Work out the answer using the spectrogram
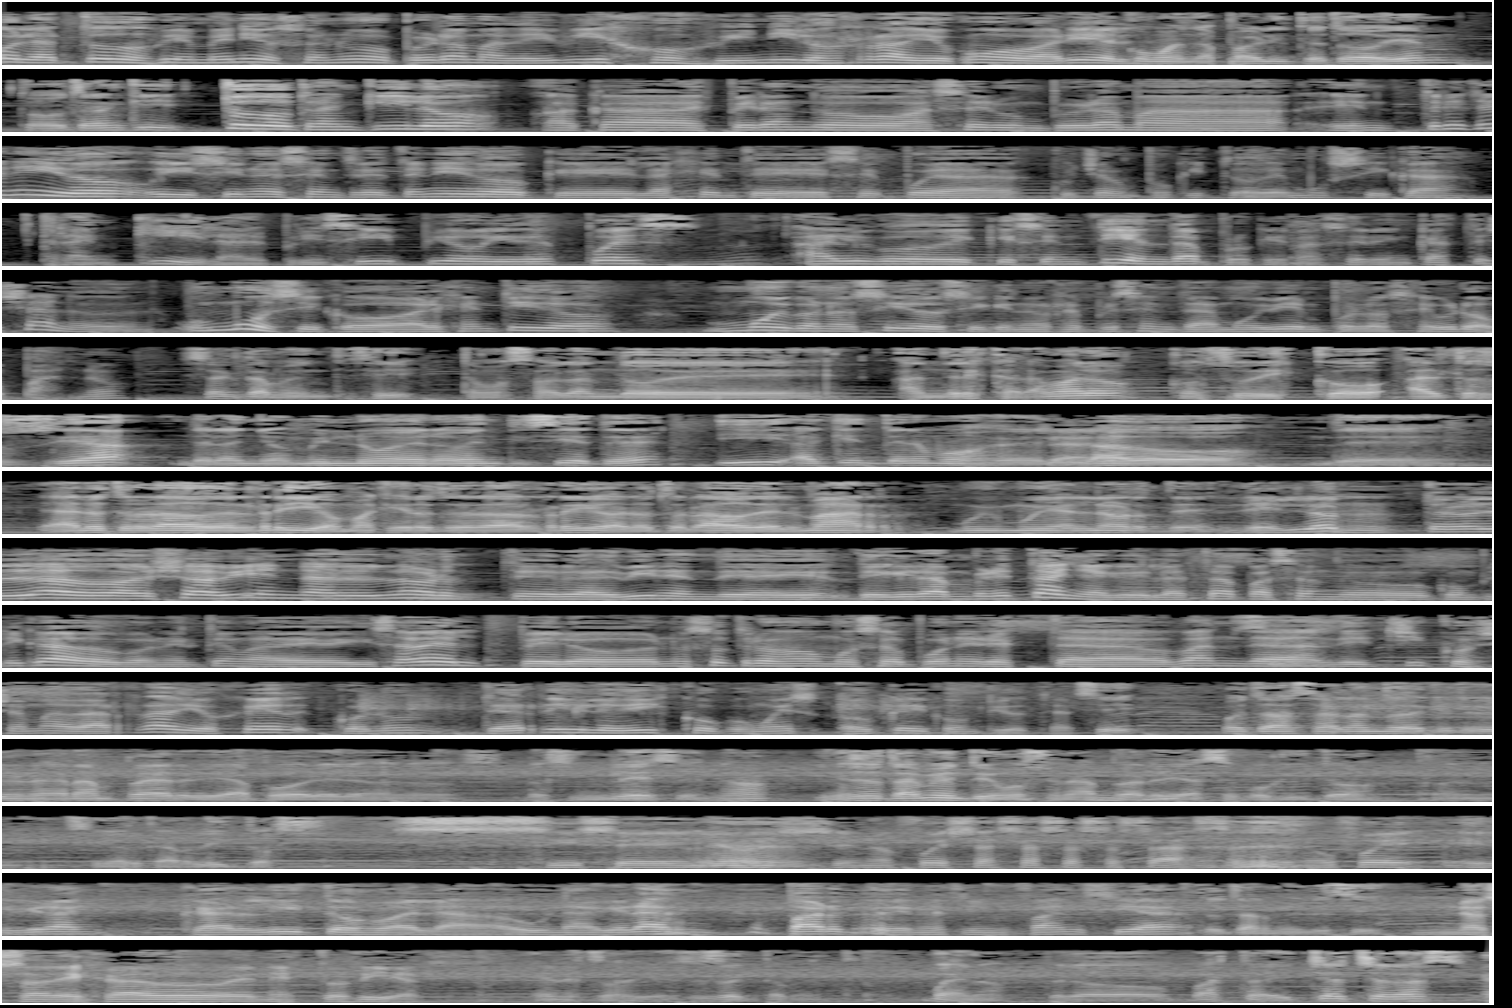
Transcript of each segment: Hola a todos, bienvenidos a un nuevo programa de Viejos Vinilos Radio. ¿Cómo va Ariel? ¿Cómo andas, Pablito? ¿Todo bien? ¿Todo tranqui? Todo tranquilo, acá esperando hacer un programa entretenido y si no es entretenido que la gente se pueda escuchar un poquito de música tranquila al principio y después algo de que se entienda, porque va a ser en castellano, un músico argentino muy conocidos y que nos representa muy bien por los Europas, ¿no? Exactamente, sí. Estamos hablando de Andrés Calamaro con su disco Alta Sociedad del año 1997 y a quien tenemos del lado de al otro lado del río, más que del otro lado del río, al otro lado del mar, muy muy al norte. Del otro lado, allá bien al norte, vienen de, de, Gran Bretaña, que la está pasando complicado con el tema de Isabel, pero nosotros vamos a poner esta banda de chicos llamada Radiohead con un terrible disco como es OK Computer. Sí, vos estabas hablando de que tuvieron una gran pérdida, pobre los, los, ingleses, ¿no? Y nosotros también tuvimos una pérdida hace poquito con el señor Carlitos. Sí, señor, se nos fue, se nos fue el gran Carlitos Balá, una gran parte de nuestra infancia. Totalmente, sí. Nos ha dejado en estos días. En estos días, exactamente. Bueno, pero basta de chácharas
